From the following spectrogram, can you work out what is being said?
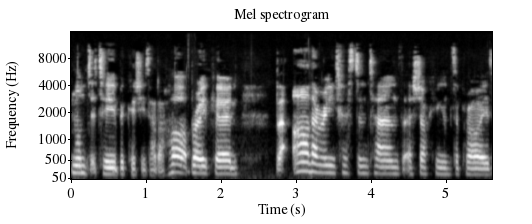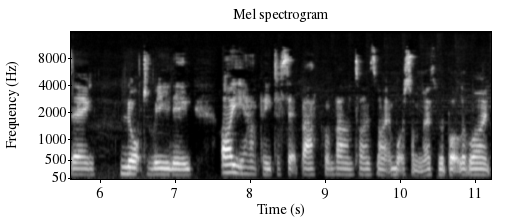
want it to because she's had her heart broken. But are there any twists and turns that are shocking and surprising? Not really. Are you happy to sit back on Valentine's night and watch something nice with a bottle of wine?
